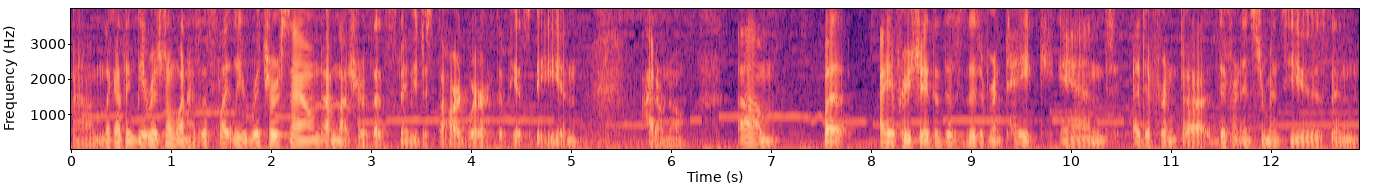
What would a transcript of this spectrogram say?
um, like I think the original one has a slightly richer sound. I'm not sure if that's maybe just the hardware, the PSP, and I don't know. Um, but I appreciate that this is a different take and a different uh, different instruments used, and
